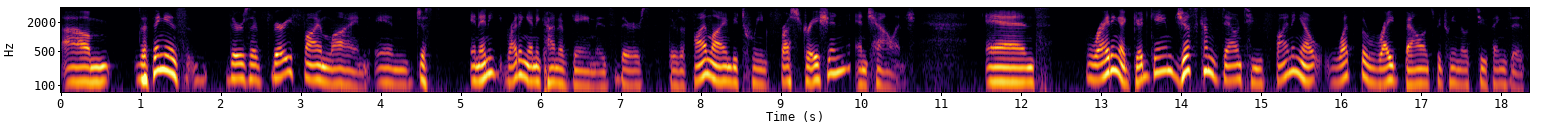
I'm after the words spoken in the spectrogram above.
um, the thing is, there's a very fine line in just in any writing any kind of game is there's there's a fine line between frustration and challenge and writing a good game just comes down to finding out what the right balance between those two things is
